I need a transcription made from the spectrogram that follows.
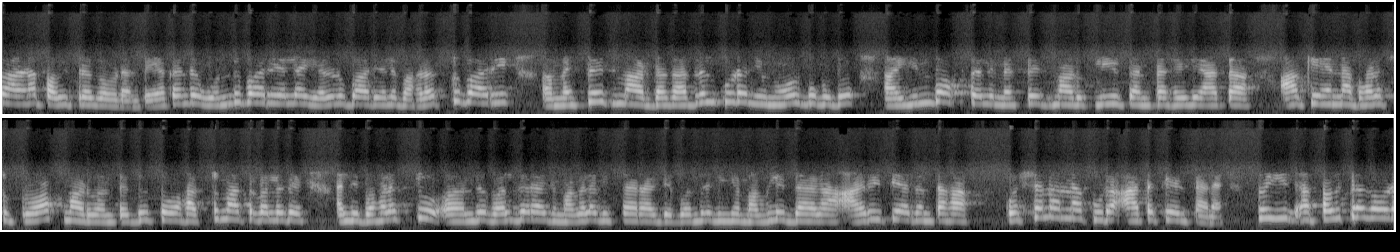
ಕಾರಣ ಪವಿತ್ರ ಗೌಡ ಅಂತ. ಯಾಕಂದ್ರೆ ಒಂದು ಬಾರಿ ಅಲ್ಲ ಎರಡು ಬಾರಿ ಅಲ್ಲ ಬಹಳಷ್ಟು ಬಾರಿ ಮೆಸೇಜ್ ಮಾಡಿದಾಗ ಅದ್ರಲ್ಲಿ ಕೂಡ ನೀವು ನೋಡಬಹುದು ಇನ್ಬಾಕ್ಸ್ ಅಲ್ಲಿ ಮೆಸೇಜ್ ಮಾಡು ಪ್ಲೀಸ್ ಅಂತ ಹೇಳಿ ಆತ ಆಕೆಯನ್ನ ಬಹಳಷ್ಟು ಪ್ರೊವಾಕ್ ಮಾಡುವಂತದ್ದು ಸೊ ಅಷ್ಟು ಮಾತ್ರವಲ್ಲದೆ ಅಲ್ಲಿ ಬಹಳಷ್ಟು ಅಂದ್ರೆ ವಲ್ಗರ್ ಆಗಿ, ಮಗಳ ವಿಚಾರ ಆಗಿರ್ಬೋದು ಅಂದ್ರೆ ನಿಮಗೆ ಮಗಳಿದ್ದಾಳ, ಆ ರೀತಿಯಾದಂತಹ ಕ್ವಶನ್ ಅನ್ನ ಕೂಡ ಆತ ಕೇಳ್ತಾನೆ. ಸೊ ಈ ಪವಿತ್ರ ಗೌಡ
